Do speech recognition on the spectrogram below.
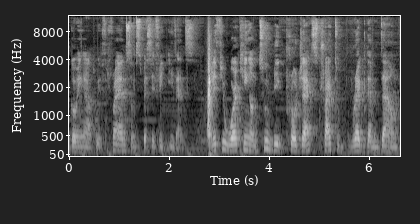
going out with friends, some specific events. And if you're working on two big projects, try to break them down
